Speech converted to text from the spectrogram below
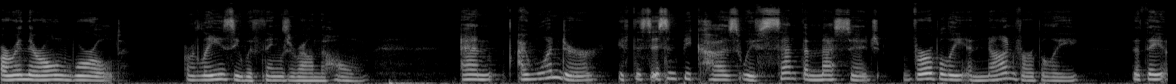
or in their own world, or lazy with things around the home. And I wonder if this isn't because we've sent the message verbally and non verbally that they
